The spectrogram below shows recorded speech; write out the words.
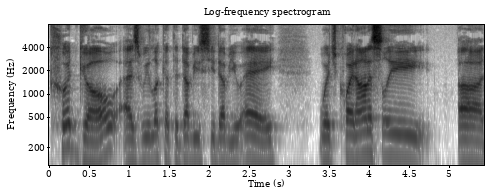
could go as we look at the WCWA, which quite honestly, uh,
